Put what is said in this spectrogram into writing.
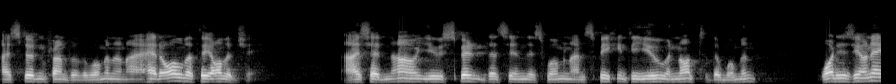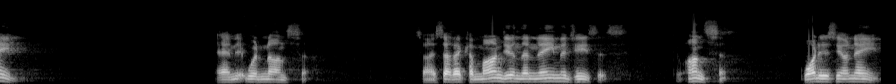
I stood in front of the woman and I had all the theology. I said, Now, you spirit that's in this woman, I'm speaking to you and not to the woman. What is your name? And it wouldn't answer. So I said, I command you in the name of Jesus to answer. What is your name?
